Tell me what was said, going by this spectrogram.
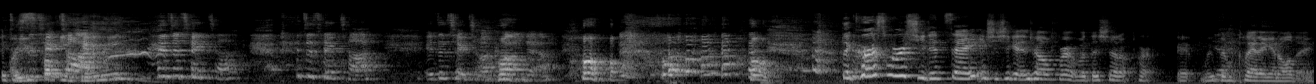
it's Are a. you It's a fucking TikTok. kidding me? It's a TikTok. It's a TikTok. It's a TikTok. Calm down. The curse word she did say, and she should get in trouble for it with the shut up part. It, we've been planning it all day.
